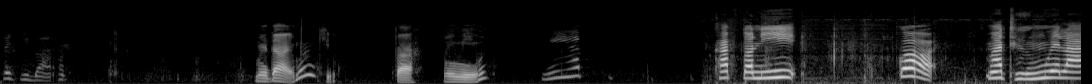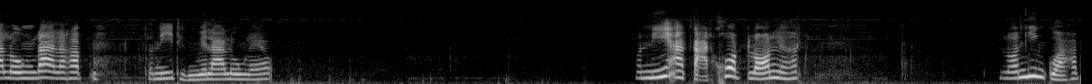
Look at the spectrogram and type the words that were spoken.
ให้กี่บาทครับ ไม่ได้มั้งคิวปลาไม่มีมั้งนี่ครับ ครับตอนนี้ก็มาถึงเวลาลงได้แล้วครับ ตอนนี้ถึงเวลาลงแล้ว วันนี้อากาศโคตรร้อนเลยครับ ร้อนยิ่งกว่าครับ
